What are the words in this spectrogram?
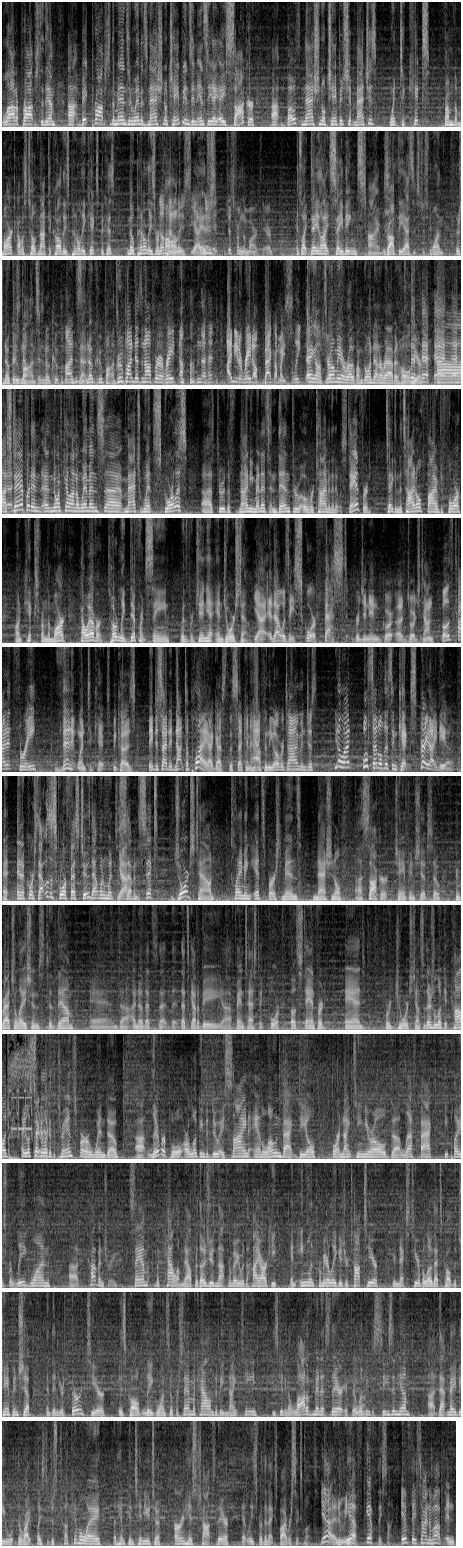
A lot of props to them. Uh, big props to the men's and women's national champions in NCAA soccer. Uh, both national championship matches went to kicks from the mark. I was told not to call these penalty kicks because no penalties were no called. penalties. Yeah, just, it- just from the mark there. it's like daylight savings time. Drop the S. It's just one. There's no There's coupons. No, there's no coupons. No, no coupons. Groupon doesn't offer a rate on that. I need a rate up back on my sleep. Hang on, throw sure. me a rope. I'm going down a rabbit hole here. uh, Stanford and, and North Carolina women's uh, match went scoreless uh, through the 90 minutes and then through overtime, and then it was Stanford taking the title five to four on kicks from the mark. However, totally different scene with Virginia and Georgetown. Yeah, that was a score fest. Virginia and Gor- uh, Georgetown both tied at three. Then it went to kicks because they they decided not to play, I guess, the second half in the overtime and just, you know what? We'll settle this in kicks. Great idea. And, and of course, that was a score fest too. That one went to Yeah. seven to six. Georgetown claiming its first men's national uh, soccer championship. So congratulations to them. And uh, I know that's that, that, that's got to be uh, fantastic for both Stanford and for Georgetown. So there's a look at college. Hey, let's take a look at the transfer window. Uh, Liverpool are looking to do a sign and loan back deal for a 19 year old uh, left back. He plays for League One uh, Coventry, Sam McCallum. Now, for those of you not familiar with the hierarchy in England, Premier League is your top tier. Your next tier below that's called the Championship, and then your third tier is called League One. So for Sam McCallum to be 19, he's getting a lot of minutes there. If they're looking to season him, uh, that may be the right place to just tuck him away, let him continue to earn his chops there at least for the next five or six months. Yeah, I mean, If if they sign him. if they sign him up, and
